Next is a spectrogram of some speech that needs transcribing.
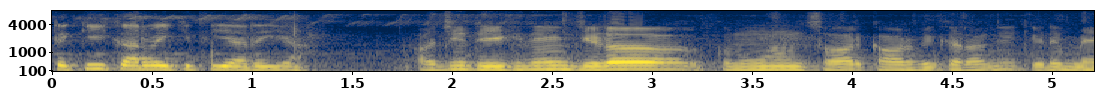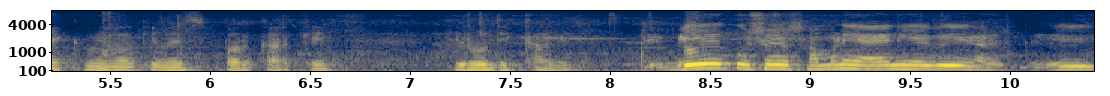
ਤੇ ਕੀ ਕਾਰਵਾਈ ਕੀਤੀ ਜਾ ਰਹੀ ਆ? ਅਜੇ ਦੇਖਦੇ ਹਾਂ ਜਿਹੜਾ ਕਾਨੂੰਨ ਅਨੁਸਾਰ ਕਾਰਵਾਈ ਕਰਾਂਗੇ ਕਿਹੜੇ ਮਹਿਕਮੇ ਨਾਲ ਕਿਵੇਂ ਸੰਪਰਕ ਕਰਕੇ ਫਿਰ ਉਹ ਦੇਖਾਂਗੇ। ਇਹ ਕੁਝ ਸਾਹਮਣੇ ਆਇਆ ਨਹੀਂ ਹੈ ਵੀ ਇਹ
